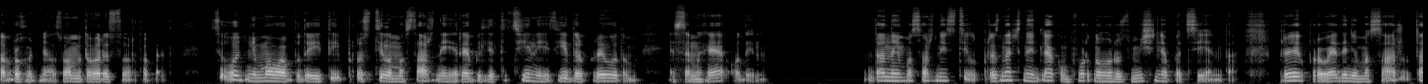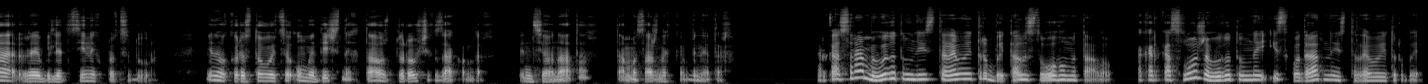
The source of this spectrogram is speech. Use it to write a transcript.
Доброго дня, з вами товариство Ортопед. Сьогодні мова буде йти про стіломасажний реабілітаційний з гідроприводом СМГ-1. Даний масажний стіл призначений для комфортного розміщення пацієнта при проведенні масажу та реабілітаційних процедур. Він використовується у медичних та оздоровчих закладах, пенсіонатах та масажних кабінетах. Каркас рами виготовлений із сталевої труби та листового металу, а каркас ложа виготовлений із квадратної сталевої труби.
